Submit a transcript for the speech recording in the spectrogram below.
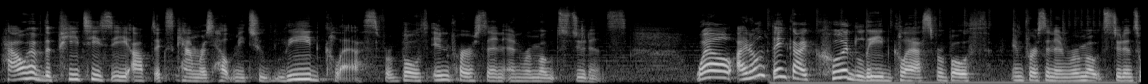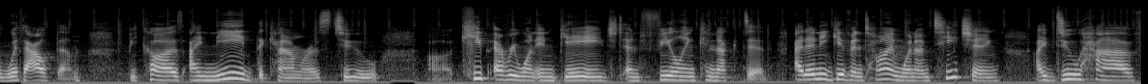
How have the PTZOptics cameras helped me to lead class for both in-person and remote students? Well, I don't think I could lead class for both in-person and remote students without them because I need the cameras to uh, keep everyone engaged and feeling connected. At any given time when I'm teaching, I do have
